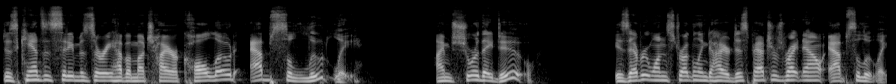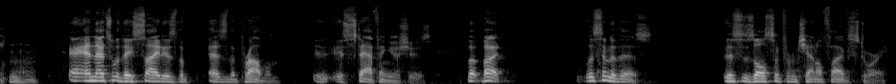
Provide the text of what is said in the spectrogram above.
does Kansas City, Missouri have a much higher call load? Absolutely. I'm sure they do. Is everyone struggling to hire dispatchers right now? Absolutely. Mm-hmm. And that's what they cite as the as the problem is staffing issues. But but listen to this. This is also from Channel 5 story.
